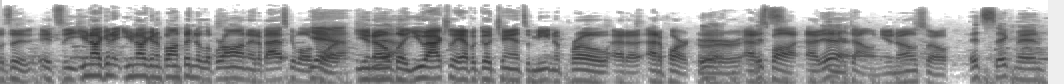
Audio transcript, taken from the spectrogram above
was it it's you're not gonna you're not gonna bump into LeBron at a basketball Yeah. court, you know, Yeah. but you actually have a good chance of meeting a pro at a at a park or Yeah. at a It's- spot at, in your town, you know. So It's sick, man. But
